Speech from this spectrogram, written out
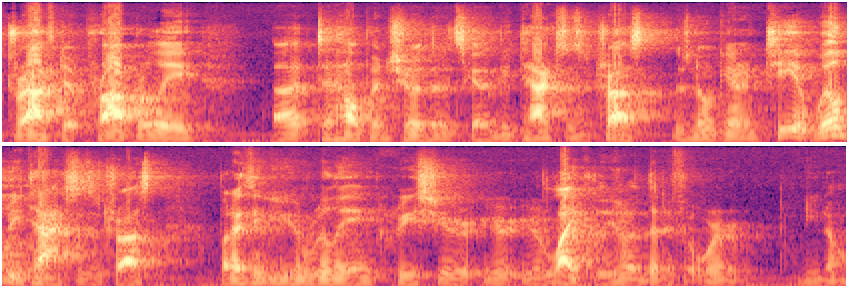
draft it properly uh, to help ensure that it's going to be taxed as a trust. There's no guarantee it will be taxed as a trust, but I think you can really increase your, your, your likelihood that if it were, you know,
